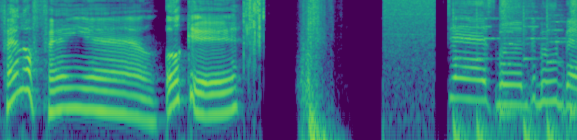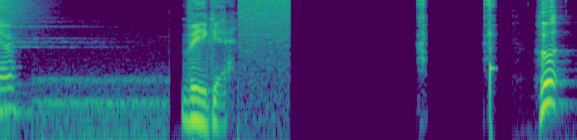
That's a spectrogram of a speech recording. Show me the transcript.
fel a fejjel! Oké. Okay. Desmond the Moon Bear. Vége. Ha,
